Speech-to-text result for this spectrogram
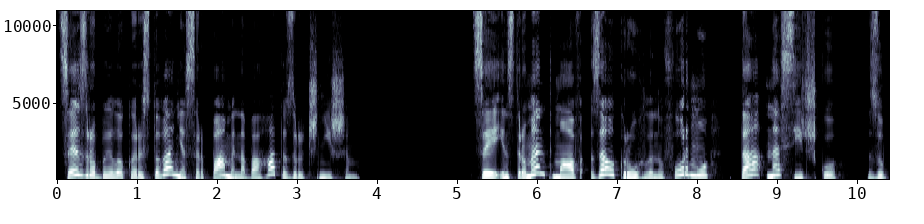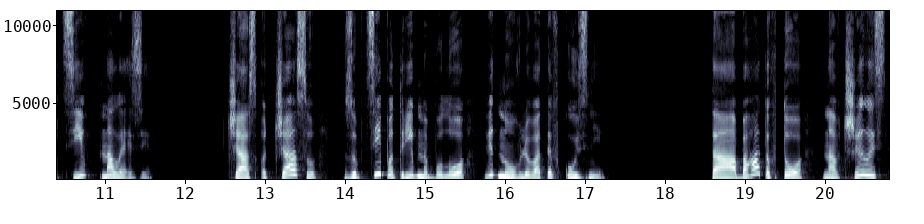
Це зробило користування серпами набагато зручнішим. Цей інструмент мав заокруглену форму та насічку зубців на лезі. Час від часу зубці потрібно було відновлювати в кузні. Та багато хто навчились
